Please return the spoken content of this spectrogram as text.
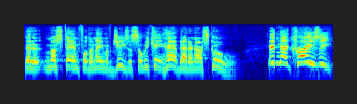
that it must stand for the name of Jesus, so we can't have that in our school. Isn't that crazy?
